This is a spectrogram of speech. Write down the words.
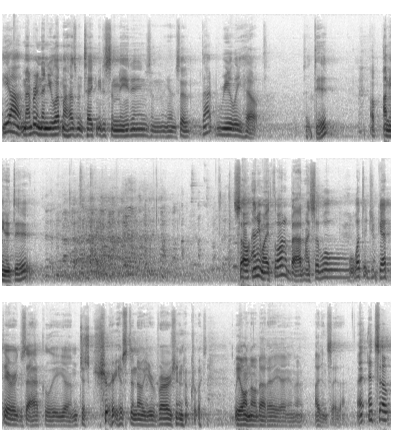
yeah, remember? And then you let my husband take me to some meetings. And you know, so that really helped. I said, Did? Oh, I mean, it did. so anyway, I thought about it. And I said, Well, what did you get there exactly? I'm just curious to know your version, of course. We all know about AA, and I didn't say that. And, so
